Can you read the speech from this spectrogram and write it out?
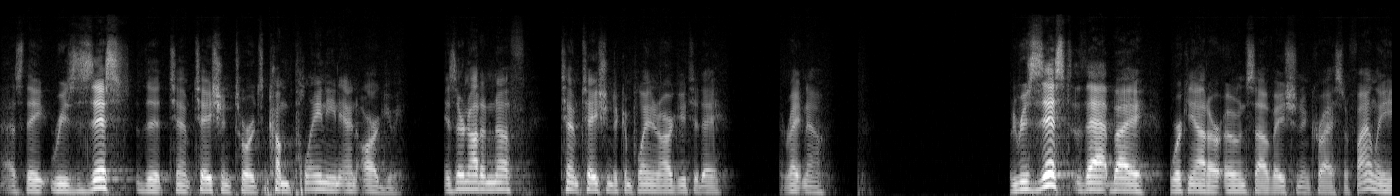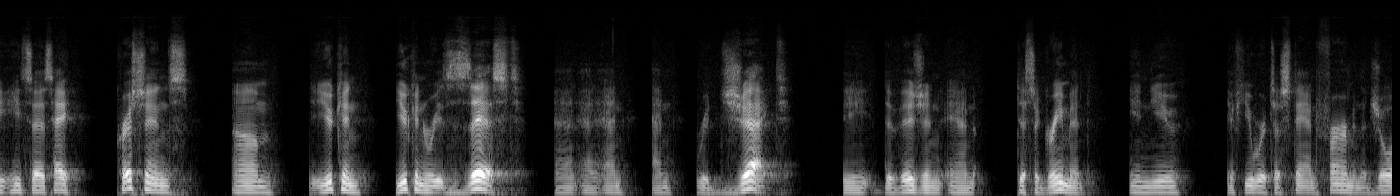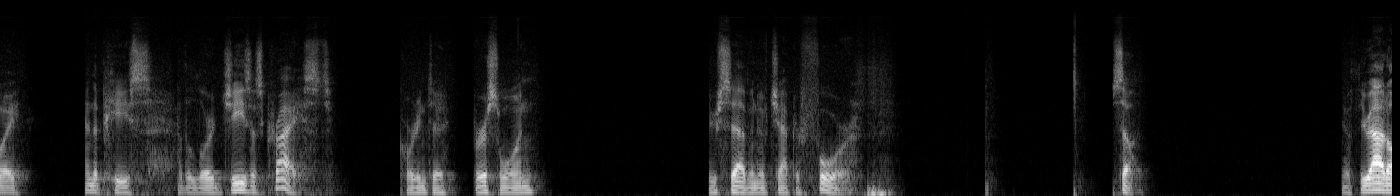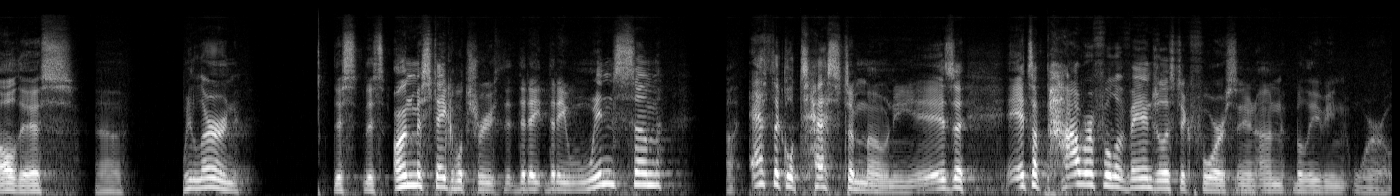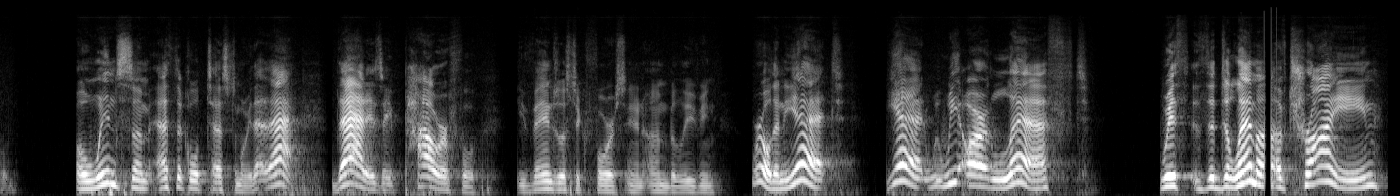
as they resist the temptation towards complaining and arguing. Is there not enough temptation to complain and argue today, right now? We resist that by working out our own salvation in Christ. And finally, he says, hey, Christians, um, you, can, you can resist and, and, and, and reject the division and disagreement in you if you were to stand firm in the joy and the peace of the Lord Jesus Christ, according to verse 1 through 7 of chapter 4. So, you know, throughout all this, uh, we learn this, this unmistakable truth that, that, a, that a winsome uh, ethical testimony is a, it's a powerful evangelistic force in an unbelieving world. A winsome ethical testimony. That, that, that is a powerful evangelistic force in an unbelieving world. And yet, yet, we are left with the dilemma of trying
